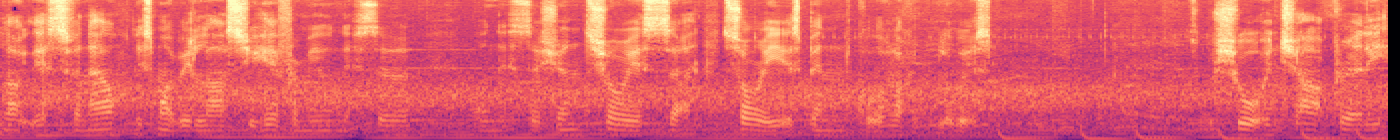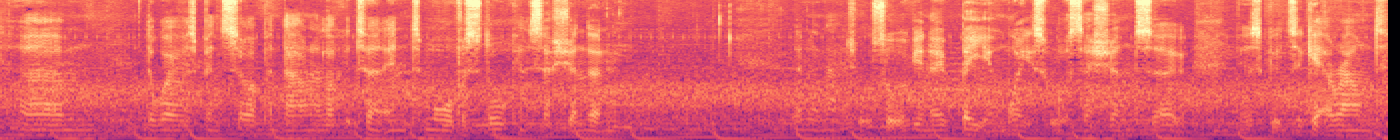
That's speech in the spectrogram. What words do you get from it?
like this for now. This might be the last you hear from me on this uh, on this session. Sorry, it's, uh, sorry, it's been kind of like a little bit sort of short and sharp, really. Um, the weather's been so up and down, and like it turned into more of a stalking session than than an actual sort of you know bait and weight sort of session. So it was good to get around,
